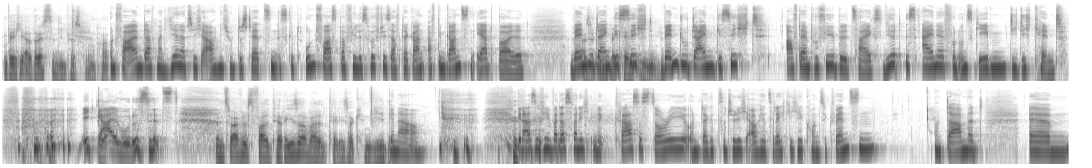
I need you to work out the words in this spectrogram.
welche Adresse die Person hat. Und vor allem darf man hier natürlich auch nicht unterschätzen, es gibt unfassbar viele Swifties auf, der, auf dem ganzen Erdball. Wenn Also du dein Gesicht, ihn. wenn du dein Gesicht auf dein Profilbild zeigst, wird es eine von uns geben, die dich kennt. Egal, wo du sitzt. Im Zweifelsfall Theresa, weil Theresa kennt jeden. Genau. genau, also auf jeden Fall, das fand ich eine krasse Story und da gibt es natürlich auch jetzt rechtliche Konsequenzen. Und damit, ähm,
